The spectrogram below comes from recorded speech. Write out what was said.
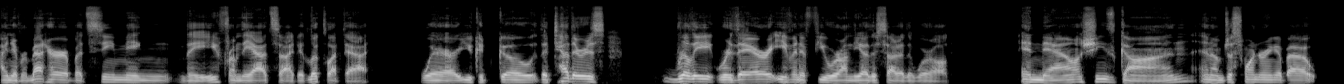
I never met her, but seemingly from the outside, it looked like that where you could go, the tethers really were there even if you were on the other side of the world. And now she's gone. And I'm just wondering about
